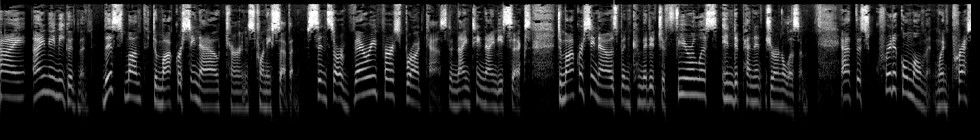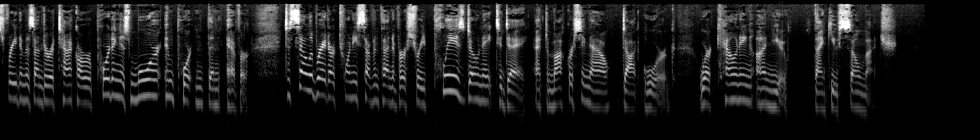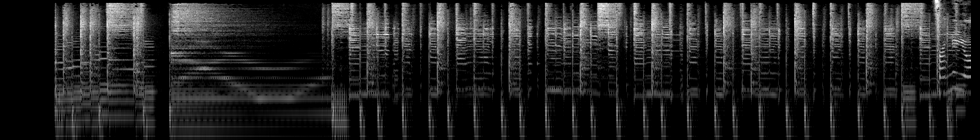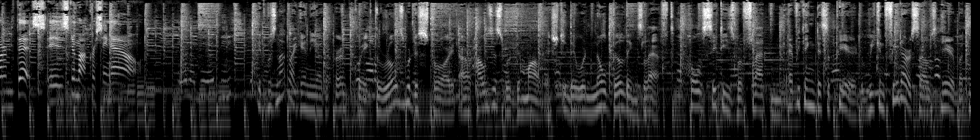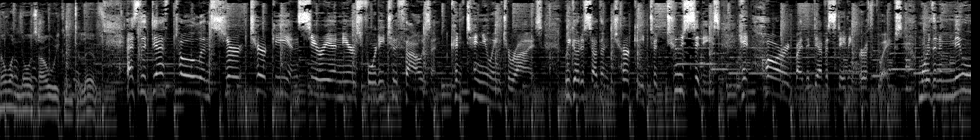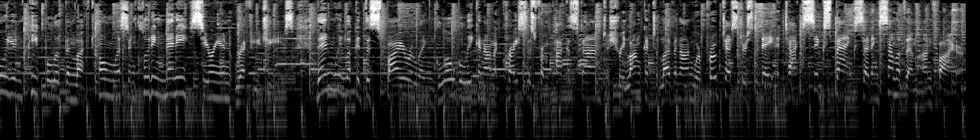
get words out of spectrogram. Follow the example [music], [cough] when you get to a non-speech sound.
Hi, I'm Amy Goodman. This month, Democracy Now! turns 27. Since our very first broadcast in 1996, Democracy Now! has been committed to fearless, independent journalism. At this critical moment when press freedom is under attack, our reporting is more important than ever. To celebrate our 27th anniversary, please donate today at democracynow.org. We're counting on you. Thank you so much. Um, this is Democracy Now! It was not like any other earthquake. The roads were destroyed, our houses were demolished, there were no buildings left, whole cities were flattened, everything disappeared. We can feed ourselves here, but no one knows how we're going to live. As the death toll in Turkey and Syria nears 42,000, continuing to rise, we go to southern Turkey to two cities hit hard by the devastating earthquakes. More than a million people have been left homeless, including many Syrian refugees. Then we look at the spiraling global economic crisis from Pakistan to Sri Lanka to Lebanon, where protesters today attacked six banks, setting some of them on fire.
